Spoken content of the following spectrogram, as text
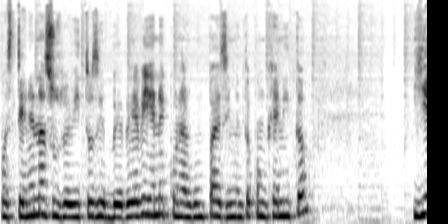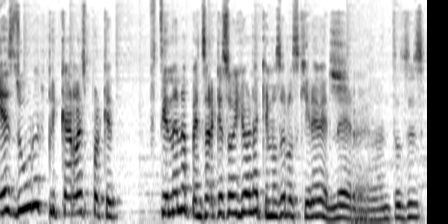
pues tienen a sus bebitos y el bebé viene con algún padecimiento congénito y es duro explicarles porque tienden a pensar que soy yo la que no se los quiere vender, ¿verdad? Entonces,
